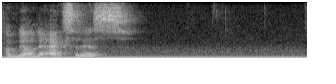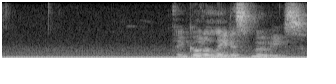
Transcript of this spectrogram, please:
Come down to Exodus. And go to latest movies.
